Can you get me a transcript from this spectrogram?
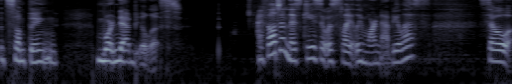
it's something more nebulous? I felt in this case it was slightly more nebulous. So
